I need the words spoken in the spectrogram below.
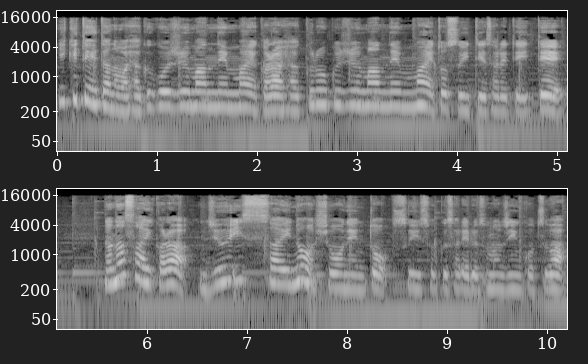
生きていたのは150万年前から160万年前と推定されていて7歳から11歳の少年と推測されるその人骨は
